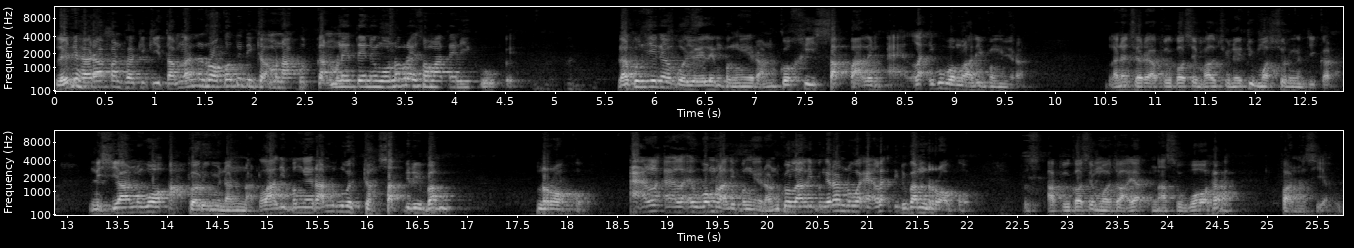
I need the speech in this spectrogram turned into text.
Lah ini harapan bagi kita. Mulane neraka itu tidak menakutkan. Mletene ngono ora iso mateni kowe. Lah kuncine apa ya eling pangeran. Kok hisab paling elek iku wong lali pangeran. Mulane jare Abdul Qasim Al Junaidi masyhur ngendikan, Nisyan wa akbaru minan nar. Lali pangeran luwih dahsyat tinimbang neraka. Elek-elek wong lali pangeran. Kok lali pangeran luwih elek tinimbang neraka. Terus Abdul Qasim mau ayat nasuwaha fanasiyahum.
